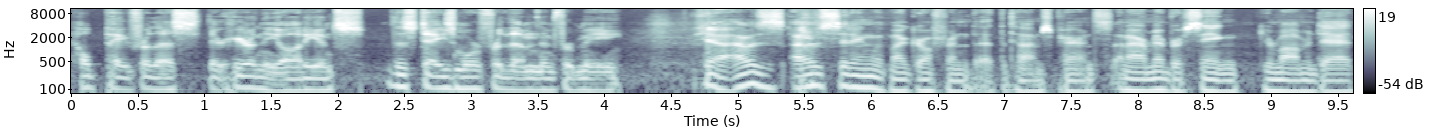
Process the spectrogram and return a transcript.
help pay for this. They're here in the audience. This day's more for them than for me. Yeah, I was I was sitting with my girlfriend at the time's parents, and I remember seeing your mom and dad.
